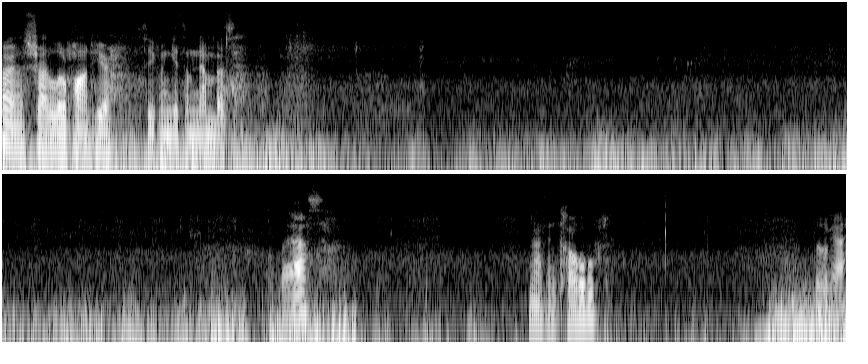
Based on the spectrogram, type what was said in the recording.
Alright, let's try the little pond here. See if we can get some numbers. Bass. Nothing cold. Guy.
